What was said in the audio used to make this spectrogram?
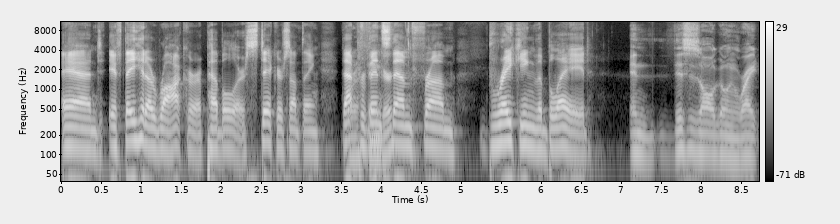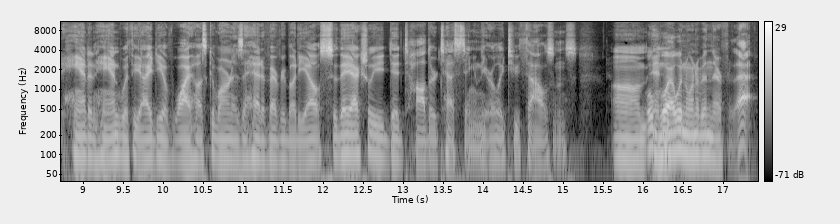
And if they hit a rock or a pebble or a stick or something, that a prevents finger. them from breaking the blade. and this is all going right hand in hand with the idea of why Husqvarna is ahead of everybody else. So they actually did toddler testing in the early 2000s. Um, Oh and, boy, I wouldn't want to have been there for that.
